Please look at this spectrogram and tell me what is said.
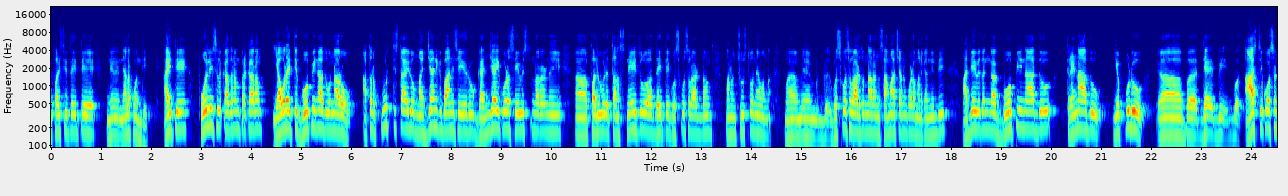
పరిస్థితి అయితే నెలకొంది. అయితే పోలీసుల కథనం ప్రకారం ఎవరైతే గోపీనాథ్ ఉన్నారో అతను పూర్తి స్థాయిలో మద్యానికి బానిసయ్యారు. గంజాయి కూడా సేవిస్తున్నారని పలువురు తన స్నేహితులు అదైతే గుసగుసలాడడం మనం చూస్తూనే ఉన్నాం. గుసగుసలాడుతున్నారన్న సమాచారం కూడా మనకు అందింది. అదేవిధంగా గోపీనాథ్ త్రినాథు ఎప్పుడు ఆస్తి కోసం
